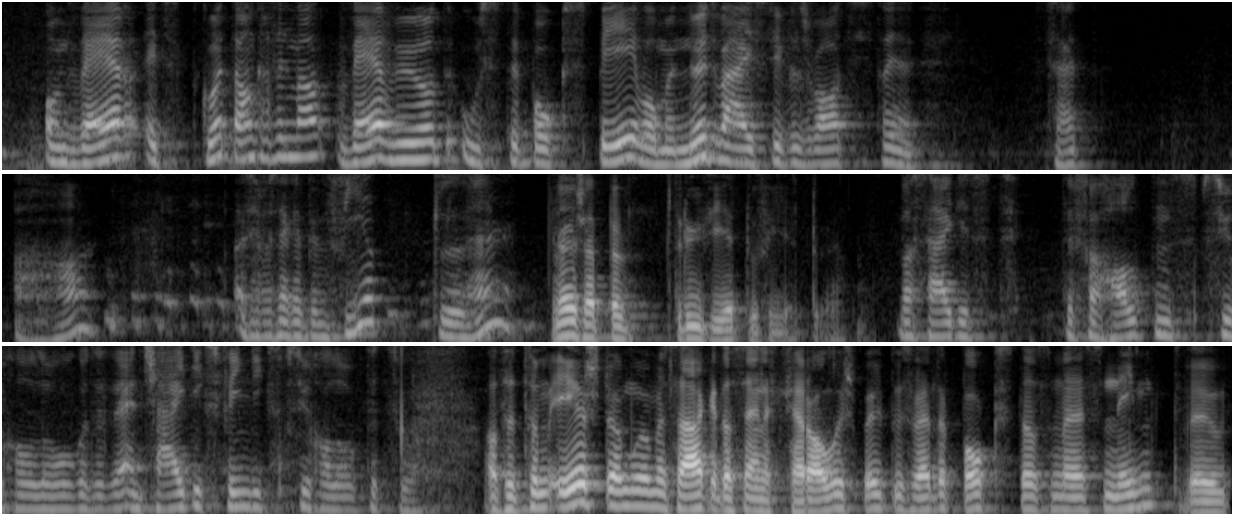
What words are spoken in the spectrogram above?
Und wer, jetzt gut, danke vielmals, wer würde aus der Box B, wo man nicht weiß, wie viel Schwarz ist drin, sagt, Aha. Also ich würde sagen, beim Viertel, hä? Ja, ist etwa drei Viertel, Viertel. Ja. Was sagt jetzt der Verhaltenspsychologe oder der Entscheidungsfindungspsychologe dazu? Also zum Ersten muss man sagen, dass es eigentlich keine Rolle spielt, aus welcher Box dass man es nimmt, weil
